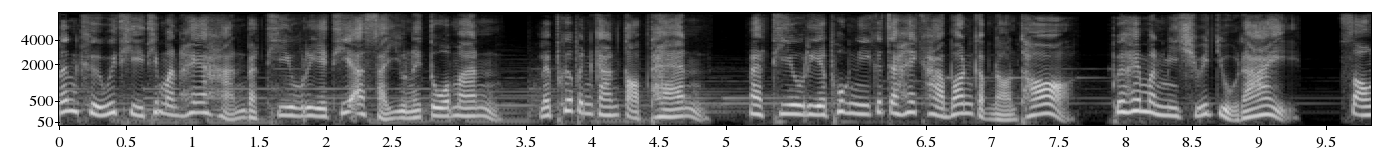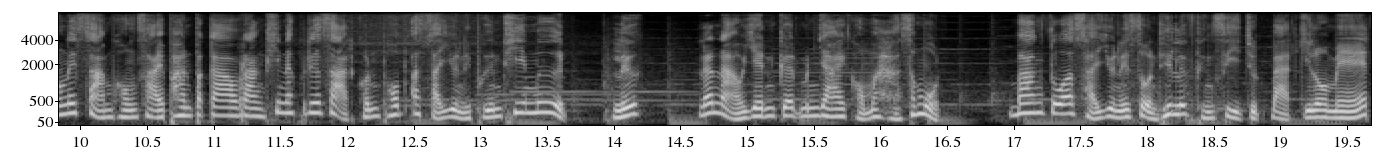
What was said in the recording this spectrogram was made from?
นั่นคือวิธีที่มันให้อาหารแบคทีเรียที่อาศัยอยู่ในตัวมัน และเพื่อเป็นการตอบแทน แบคทีเรียพวกนี้ก็จะให้คาร์บอนกับหนอนท่อ เพื่อให้มันมีชีวิตอยู่ได้สองในสามของสายพันธุ์ปะการังที่นักวิทยาศาสตร์ค้นพบอาศัยอยู่ในพื้นที่มืด ลึก และหนาวเย็นเกินบรรยายของมหาสมุทร บางตัวอาศัยอยู่ในส่วนที่ลึกถึง 4.8 กิโลเมตร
